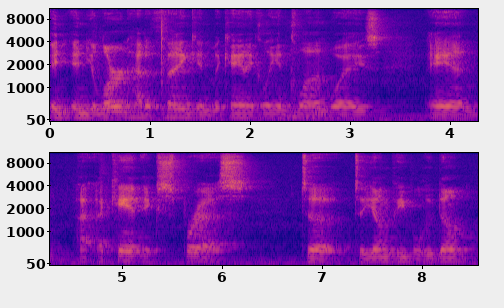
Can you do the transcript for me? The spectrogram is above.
And, and you learn how to think in mechanically inclined ways. And I, I can't express to, to young people who don't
